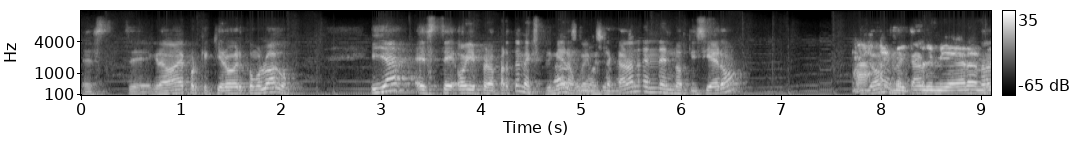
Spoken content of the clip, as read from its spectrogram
Este, grábame porque quiero ver cómo lo hago. Y ya, este, oye, pero aparte me exprimieron, Ah, güey. me sacaron en el noticiero. Y luego Ay, me me sacaron, exprimieron. no,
